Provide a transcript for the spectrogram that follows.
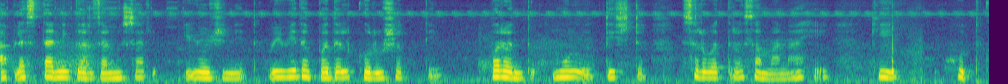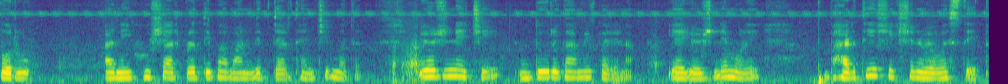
आपल्या स्थानिक गरजानुसार योजनेत विविध बदल करू शकते. परंतु मूळ उद्दिष्ट सर्वत्र समान आहे की होतकरू आणि हुशार प्रतिभावान विद्यार्थ्यांची मदत. योजनेचे दूरगामी परिणाम. या योजनेमुळे भारतीय शिक्षण व्यवस्थेत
